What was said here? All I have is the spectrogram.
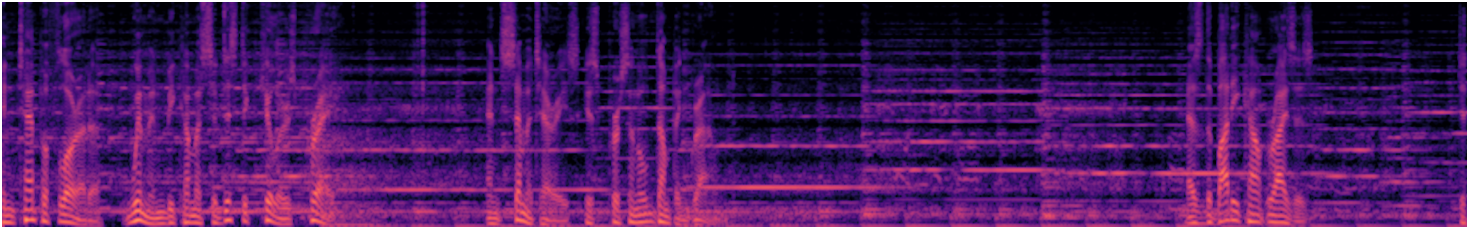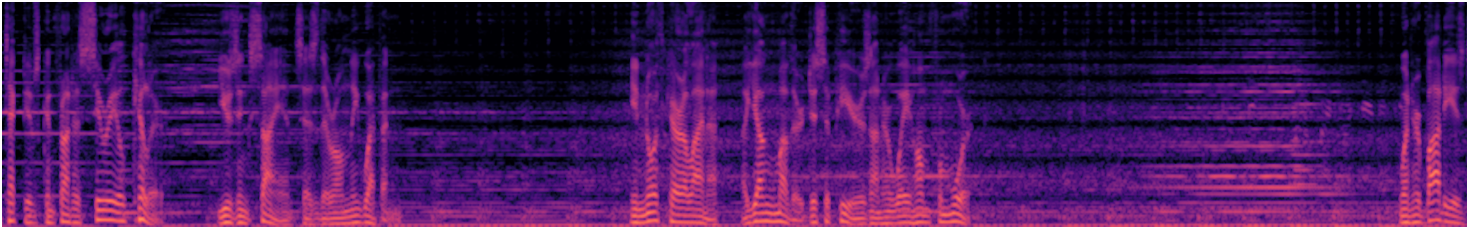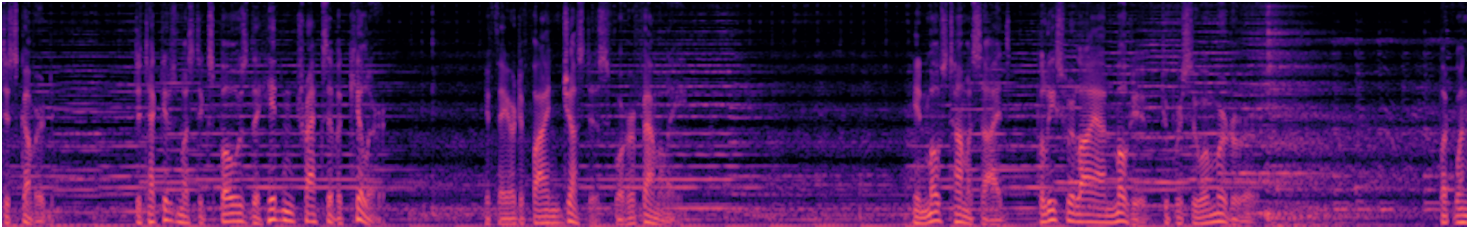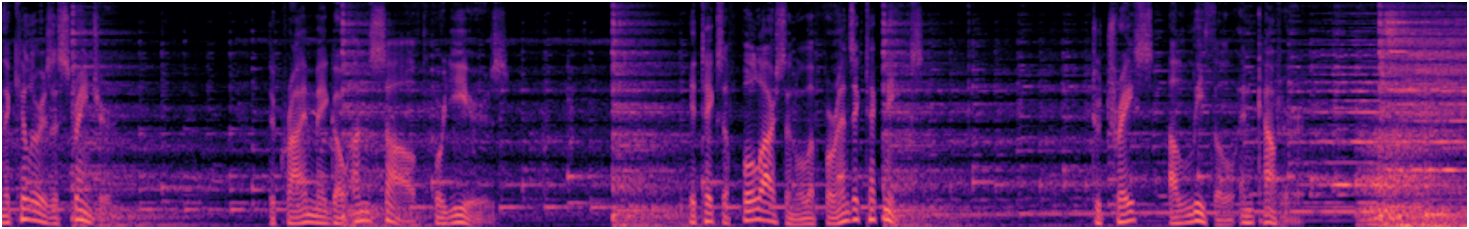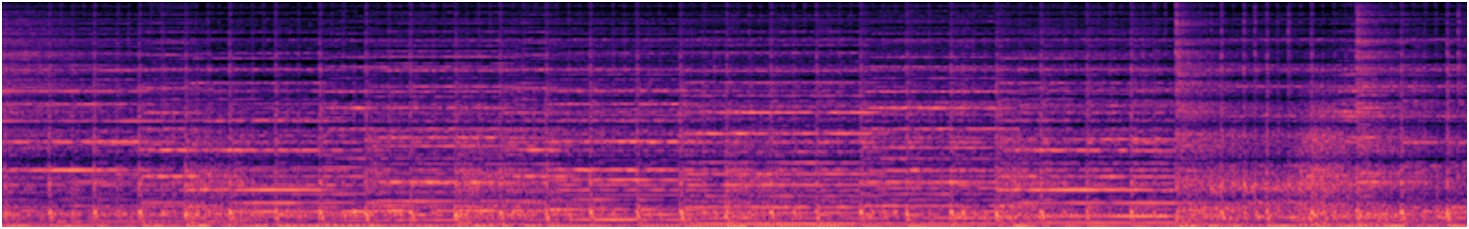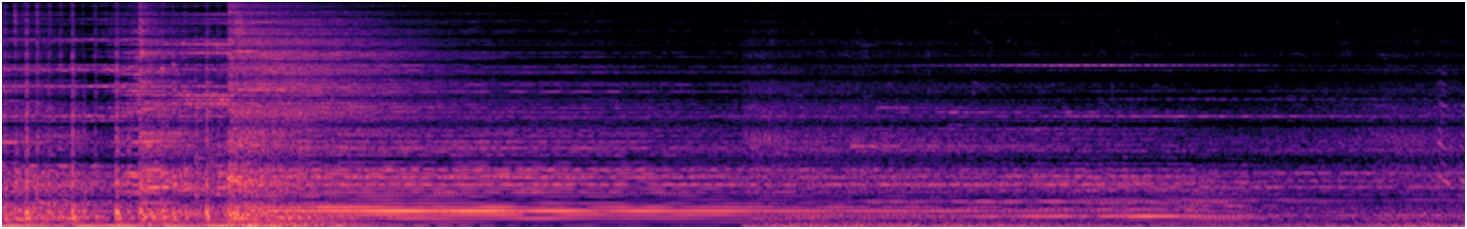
In Tampa, Florida, women become a sadistic killer's prey, and cemeteries his personal dumping ground. As the body count rises, detectives confront a serial killer using science as their only weapon. In North Carolina, a young mother disappears on her way home from work. When her body is discovered, detectives must expose the hidden tracks of a killer if they are to find justice for her family. In most homicides, police rely on motive to pursue a murderer. But when the killer is a stranger, the crime may go unsolved for years. It takes a full arsenal of forensic techniques to trace a lethal encounter.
